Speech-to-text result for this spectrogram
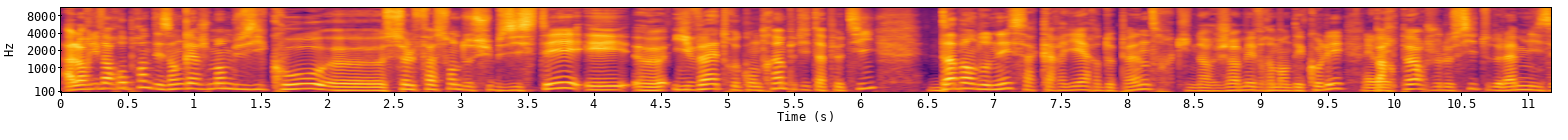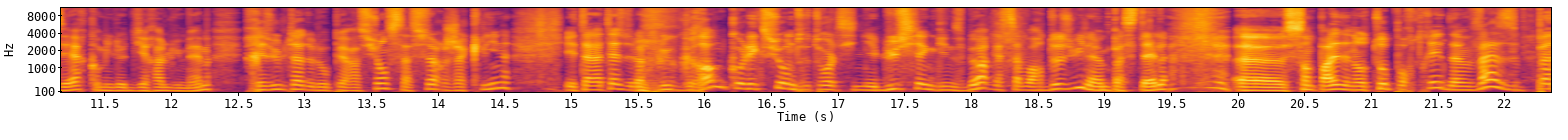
Alors il va reprendre des engagements musicaux, euh, seule façon de subsister, et euh, il va être contraint petit à petit d'abandonner sa carrière de peintre, qui n'a jamais vraiment décollé, Eh par oui. peur, je le cite, de la misère, comme il le dira lui-même. Résultat de l'opération, sa sœur Jacqueline est à la tête de la plus grande collection de toiles signées Lucien Ginsberg, à savoir deux huiles et un pastel, euh, sans parler d'un autoportrait, d'un vase peint.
